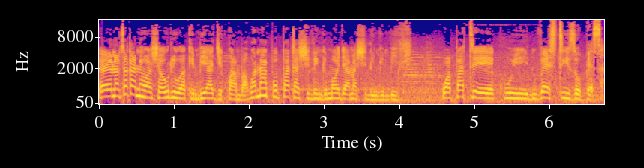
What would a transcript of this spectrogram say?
e, nataka ni washauri wakimbiaji kwamba wanapopata shilingi moja ama shilingi mbili wapate kuinvest hizo pesa.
